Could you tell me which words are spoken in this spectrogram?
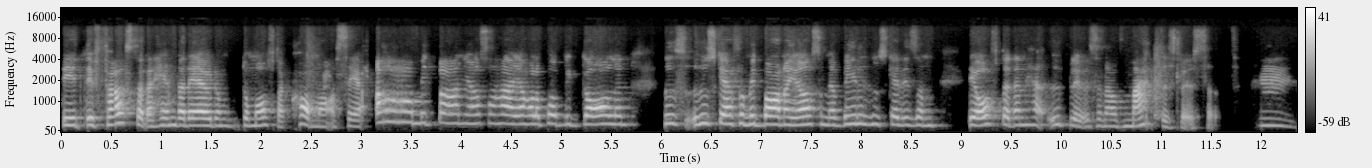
det, det första det händer det är att de, de ofta kommer och säger ah, mitt barn gör så här, jag håller på att bli galen. Hur, hur ska jag få mitt barn att göra som jag vill? Hur ska jag liksom... Det är ofta den här upplevelsen av maktlöshet. Mm.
